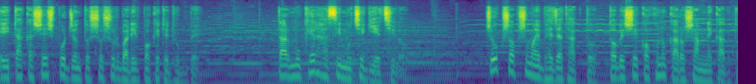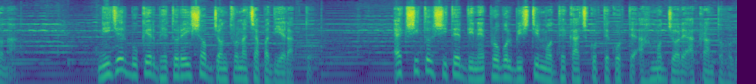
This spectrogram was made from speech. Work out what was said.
এই টাকা শেষ পর্যন্ত শ্বশুরবাড়ির পকেটে ঢুকবে। তার মুখের হাসি মুছে গিয়েছিল। চোখ সবসময় ভেজা থাকত, তবে সে কখনো কারও সামনে কাঁদত না। নিজের বুকের ভেতরেই সব যন্ত্রণা চাপা দিয়ে রাখত। এক শীতল শীতের দিনে প্রবল বৃষ্টির মধ্যে কাজ করতে করতে আহমদ জ্বরে আক্রান্ত হল।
